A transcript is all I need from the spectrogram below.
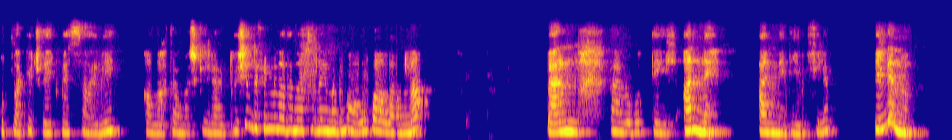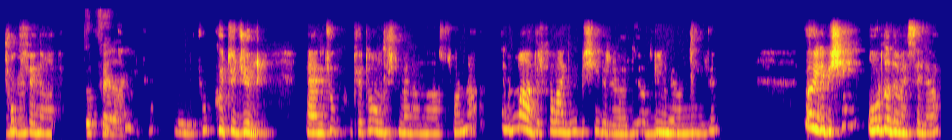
Mutlak güç ve hikmet sahibi Allah'tan başka ilah yoktur. Şimdi filmin adını hatırlayamadım ama o bağlamda ben ben robot değil. Anne. Anne diye bir film. Bildin mi? Çok Hı hı. fena. Çok fena. Çok, çok kötücül. Yani çok kötü olmuştum ben ondan sonra. Hani Mother falan gibi bir şeydir herhalde. Bilmiyorum neydi. Öyle bir şey. Orada da mesela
